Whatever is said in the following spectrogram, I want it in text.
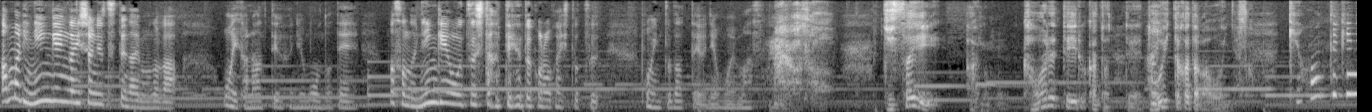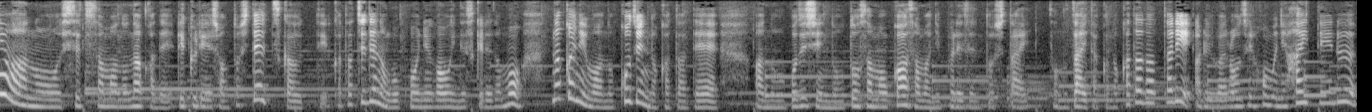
あんまり人間が一緒に映ってないものが多いかなっていうふうに思うので、まあ、その人間を映したっていうところが一つポイントだったように思います。なるほど実際あの買われている方ってどういった方が多いんですか、はい、基本的にはあの施設様の中でレクリエーションとして使うっていう形でのご購入が多いんですけれども中にはあの個人の方であのご自身のお父様お母様にプレゼントしたいその在宅の方だったりあるいは老人ホームに入っている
